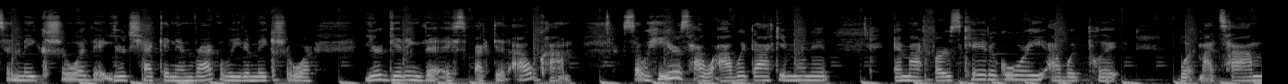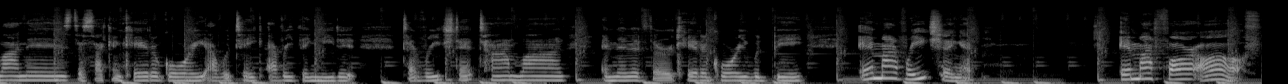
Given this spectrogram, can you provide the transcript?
to make sure that you're checking in regularly to make sure you're getting the expected outcome. So here's how I would document it. In my first category, I would put what my timeline is. The second category, I would take everything needed to reach that timeline. And then the third category would be Am I reaching it? Am I far off?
